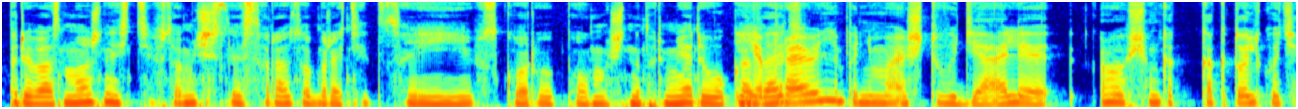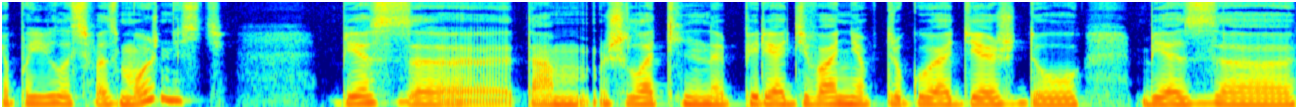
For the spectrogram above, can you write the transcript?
при возможности в том числе сразу обратиться и в скорую помощь, например, и указать... Я правильно понимаю, что в идеале, в общем, как, как только у тебя появилась возможность, без э, там желательно переодевания в другую одежду, без э,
